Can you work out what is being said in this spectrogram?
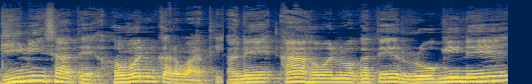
ઘીની સાથે હવન કરવાથી અને આ હવન વખતે રોગીને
